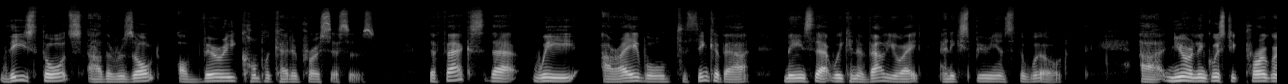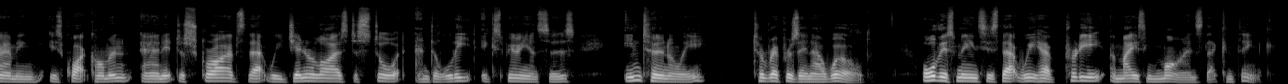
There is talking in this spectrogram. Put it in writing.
These thoughts are the result of very complicated processes. The facts that we are able to think about means that we can evaluate and experience the world. Uh, neurolinguistic programming is quite common and it describes that we generalize, distort, and delete experiences internally to represent our world. All this means is that we have pretty amazing minds that can think.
